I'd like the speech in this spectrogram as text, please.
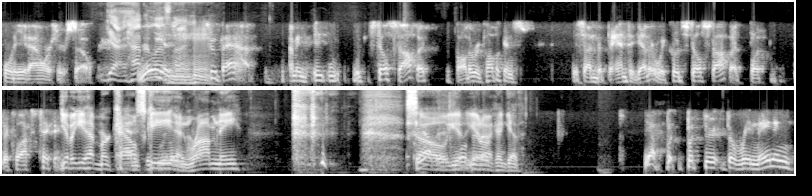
48 hours or so. Yeah, it happened really last isn't night. too bad. I mean, it, we could still stop it. If all the Republicans decided to band together, we could still stop it, but the clock's ticking. Yeah, but you have Murkowski really- and Romney. so Yeah, you, well, you're not going to get. Yeah, but but the the remaining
